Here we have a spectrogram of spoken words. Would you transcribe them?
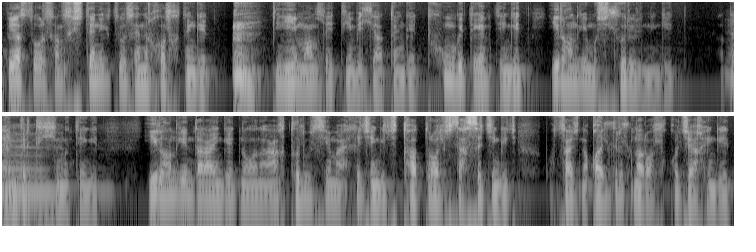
би бас зүгээр сонсогчтой нэг зүйл сонирхуулахад ингээд нэг ийм онл байдаг юм билээ. Одоо ингээд хүн гэдэг амт ингээд 90 хоногийн мөчлөхөр ер нь ингээд одоо амьдрэх гэх юм уу тийм ингээд 90 хоногийн дараа ингээд нөгөө анх төлөвлөсөн юм ахиж ингэж тодруулж засаж ингэж буцааж нэг голдролд нь оруулахгүй яах ингээд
